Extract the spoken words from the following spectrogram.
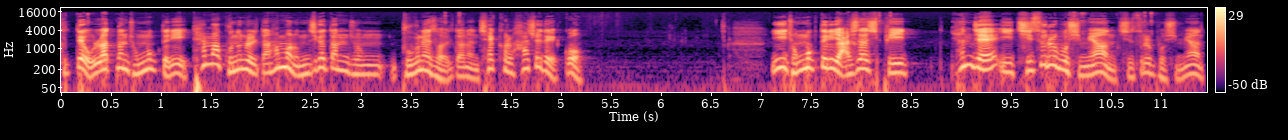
그때 올랐던 종목들이 테마군으로 일단 한번 움직였다는 종, 부분에서 일단은 체크를 하셔야 되겠고 이 종목들이 아시다시피 현재 이 지수를 보시면 지수를 보시면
